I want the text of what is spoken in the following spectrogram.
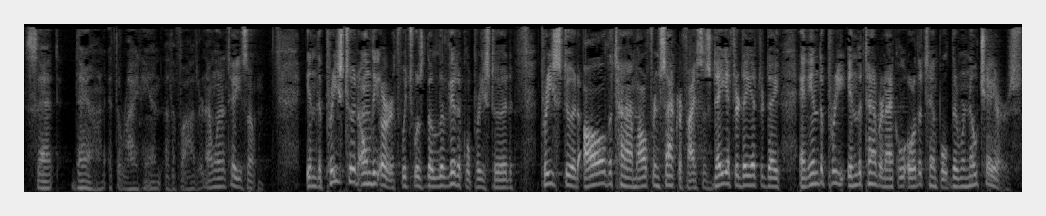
sat down at the right hand of the Father. Now I want to tell you something in the priesthood on the earth, which was the Levitical priesthood, priests stood all the time offering sacrifices day after day after day. And in the pre, in the tabernacle or the temple, there were no chairs.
